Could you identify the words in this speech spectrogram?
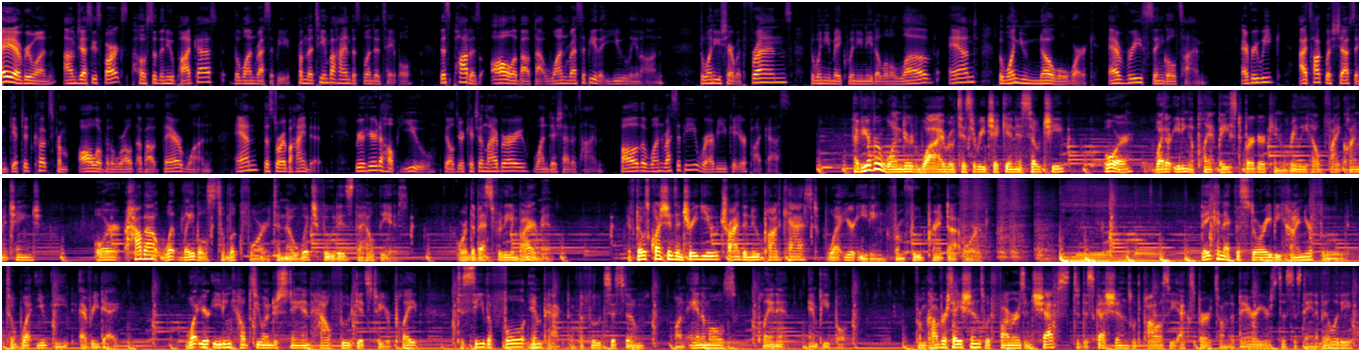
Hey everyone, I'm Jesse Sparks, host of the new podcast, The One Recipe, from the team behind The Splendid Table. This pod is all about that one recipe that you lean on. The one you share with friends, the one you make when you need a little love, and the one you know will work every single time. Every week, I talk with chefs and gifted cooks from all over the world about their one and the story behind it. We're here to help you build your kitchen library one dish at a time. Follow the one recipe wherever you get your podcasts. Have you ever wondered why rotisserie chicken is so cheap? Or whether eating a plant based burger can really help fight climate change? Or how about what labels to look for to know which food is the healthiest or the best for the environment? If those questions intrigue you, try the new podcast, What You're Eating, from foodprint.org. They connect the story behind your food to what you eat every day. What you're eating helps you understand how food gets to your plate to see the full impact of the food system on animals, planet, and people. From conversations with farmers and chefs to discussions with policy experts on the barriers to sustainability,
